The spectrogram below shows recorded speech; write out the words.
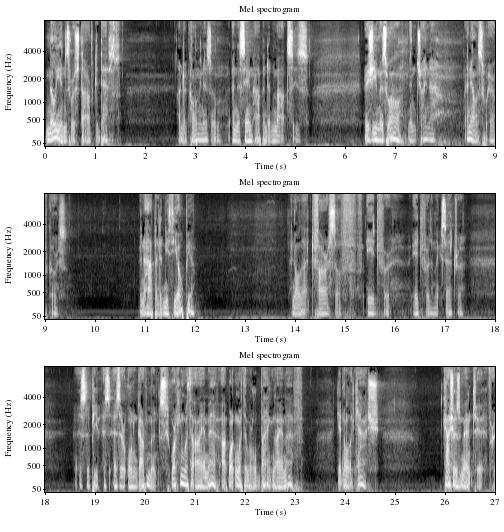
Millions were starved to death under communism, and the same happened in Mao's regime as well in China and elsewhere, of course. And it happened in Ethiopia. And all that farce of aid for aid for them, etc. As the as, as their own governments working with the IMF, uh, working with the World Bank and IMF, getting all the cash. Cash was meant to, for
